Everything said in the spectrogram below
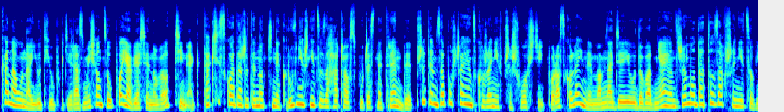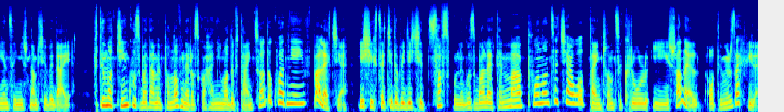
kanału na YouTube, gdzie raz w miesiącu pojawia się nowy odcinek. Tak się składa, że ten odcinek również nieco zahacza o współczesne trendy, przy tym zapuszczając korzenie w przeszłości, po raz kolejny, mam nadzieję, udowadniając, że moda to zawsze nieco więcej niż nam się wydaje. W tym odcinku zbadamy ponowne rozkochanie mody w tańcu, a dokładniej w balecie. Jeśli chcecie dowiedzieć się, co wspólnego z baletem ma płonące ciało, tańczący król i Chanel, o tym już za chwilę.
